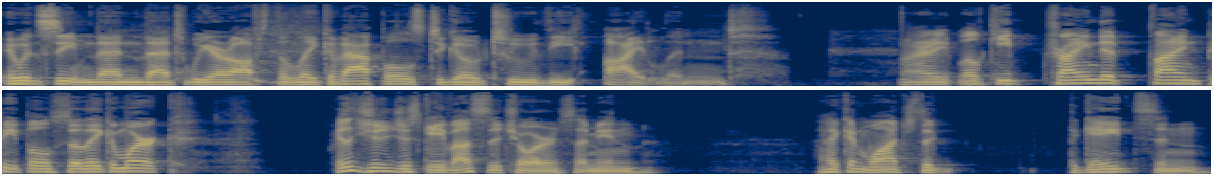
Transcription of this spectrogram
It would seem then that we are off to the Lake of Apples to go to the island. All right, we'll keep trying to find people so they can work. Really should have just gave us the chores. I mean, I can watch the the gates and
